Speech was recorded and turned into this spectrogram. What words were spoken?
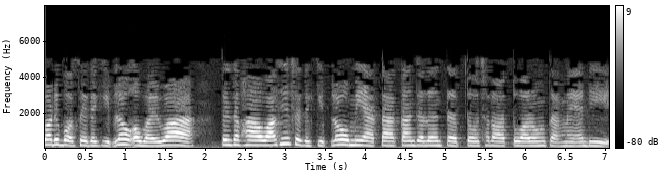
บริบทเศรษฐกิจโลกเอาไว้ว่า เป็นสภาวะที่เศรษฐกิจโลกมีอัตราการเจริญเติบโตชะลอตัวลงจากในอดีต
